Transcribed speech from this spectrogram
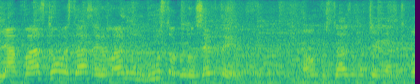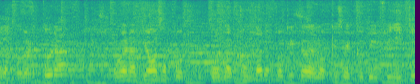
La Paz, ¿cómo estás, hermano? Un gusto conocerte. Un gustazo, muchas gracias por la cobertura. Y bueno, aquí vamos a po- poder contar un poquito de lo que es el Club Infinity.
